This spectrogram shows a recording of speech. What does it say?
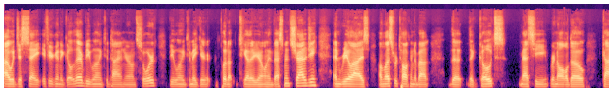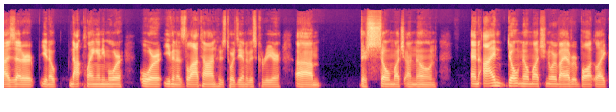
i would just say if you're going to go there be willing to die on your own sword be willing to make your put up together your own investment strategy and realize unless we're talking about the the goats messi ronaldo guys that are you know not playing anymore or even as Zlatan, who's towards the end of his career. Um, there's so much unknown. And I don't know much, nor have I ever bought like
